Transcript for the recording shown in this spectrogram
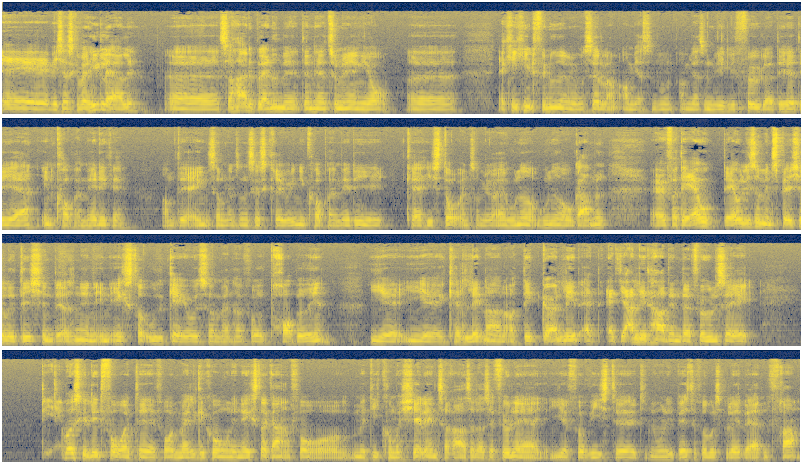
Øh, hvis jeg skal være helt ærlig, øh, så har jeg det blandet med den her turnering i år. Øh, jeg kan ikke helt finde ud af med mig selv, om, om, jeg, sådan, om jeg sådan virkelig føler, at det her det er en Copa America. Om det er en, som man sådan skal skrive ind i Copa America-historien, som jo er 100 år, 100 år gammel. Øh, for det er, jo, det er jo ligesom en special edition, det er sådan en, en ekstra udgave, som man har fået proppet ind øh, i øh, i øh, kalenderen, og det gør lidt, at, at jeg lidt har den der følelse af, det er måske lidt for at, øh, få et at malkekonen en ekstra gang for med de kommercielle interesser, der selvfølgelig er i at få vist de, nogle af de bedste fodboldspillere i verden frem.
